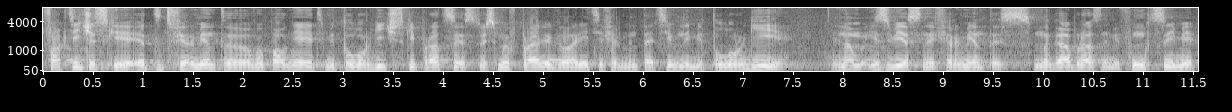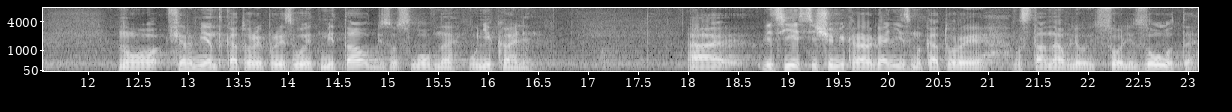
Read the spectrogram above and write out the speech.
Фактически этот фермент э, выполняет металлургический процесс, то есть мы вправе говорить о ферментативной металлургии. И нам известны ферменты с многообразными функциями, но фермент, который производит металл, безусловно, уникален. А ведь есть еще микроорганизмы, которые восстанавливают соли золота,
